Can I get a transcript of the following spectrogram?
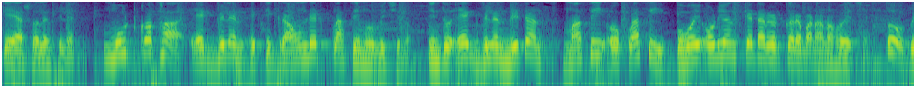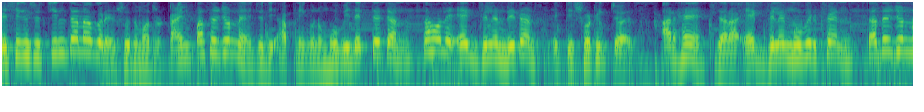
কে আসলে ভিলেন মুড কথা, এক ভিলেন একটি গ্রাউন্ডেড ক্লাসি মুভি ছিল। কিন্তু এক ভিলেন রিটার্নস মাসি ও ক্লাসি উভয় অডিয়েন্সকে টার্গেট করে বানানো হয়েছে। তো বেশি কিছু চিন্তা না করে শুধুমাত্র টাইম পাসের জন্য যদি আপনি কোনো মুভি দেখতে চান তাহলে এক ভিলেন রিটার্নস একটি সঠিক চয়েস আর হ্যাঁ যারা এক ভিলেন মুভির ফ্যান তাদের জন্য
